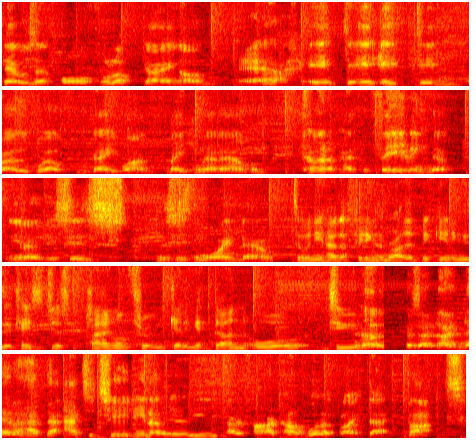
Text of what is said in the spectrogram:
There was an awful lot going on. Yeah, it, it, it didn't bode well from day one making that album. Kind of had the feeling that, you know, this is this is the wind down. So when you had that feeling right at the beginning, is it a case of just plowing on through and getting it done, or do you? No, because I'd, I'd never had that attitude. You know, I can't, I can't work like that. But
